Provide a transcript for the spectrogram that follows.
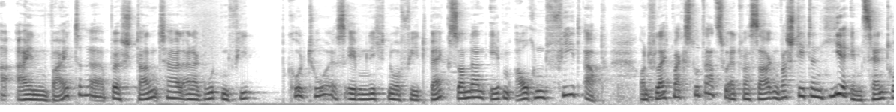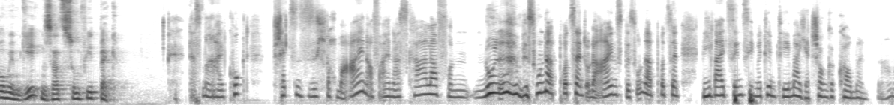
ein weiterer Bestandteil einer guten Feed-Kultur ist eben nicht nur Feedback, sondern eben auch ein Feed-up. Und vielleicht magst du dazu etwas sagen. Was steht denn hier im Zentrum im Gegensatz zum Feedback? Dass man halt guckt, schätzen Sie sich doch mal ein auf einer Skala von 0 bis 100 Prozent oder 1 bis 100 Prozent. Wie weit sind Sie mit dem Thema jetzt schon gekommen? Ja?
